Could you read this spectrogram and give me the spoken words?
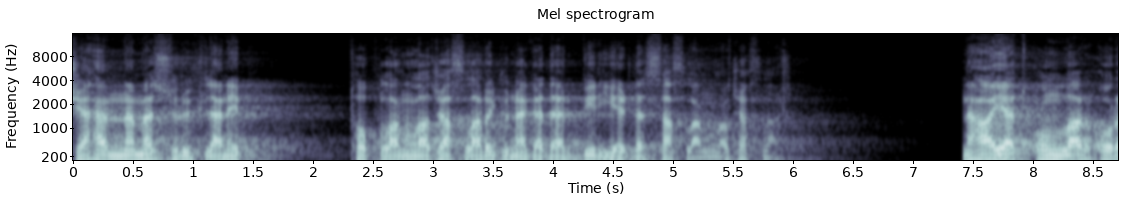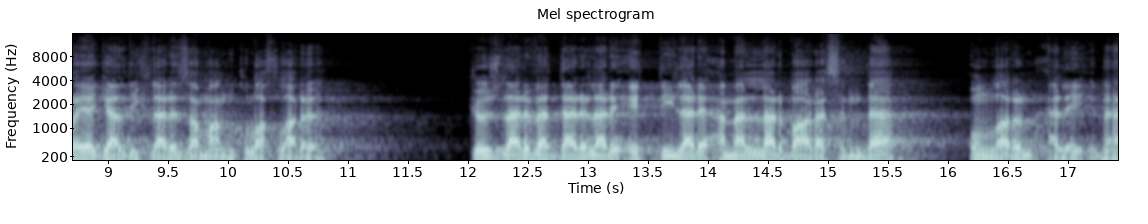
cəhənnəmə sürüklənib toplanılacaqları günə qədər bir yerdə saxlanılacaqlar. Nəhayət onlar oraya gəldikləri zaman qulaqları, gözləri və dəriləri etdikləri əməllər barəsində onların əleyhinə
